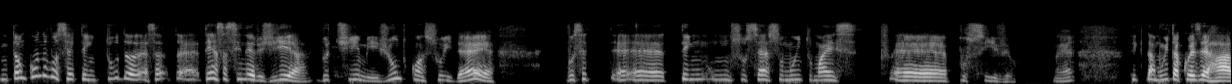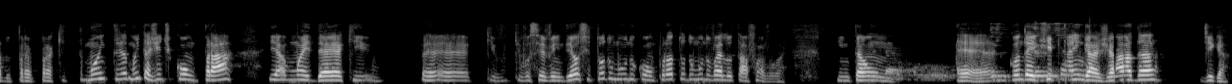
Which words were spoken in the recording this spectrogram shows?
Então, quando você tem tudo essa, é, tem essa sinergia do time junto com a sua ideia, você é, é, tem um sucesso muito mais é, possível. Né? Tem que dar muita coisa errado para que muita, muita gente comprar e é uma ideia que, é, que, que, você vendeu, se todo mundo comprou, todo mundo vai lutar a favor. Então, quando a equipe está engajada, diga.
